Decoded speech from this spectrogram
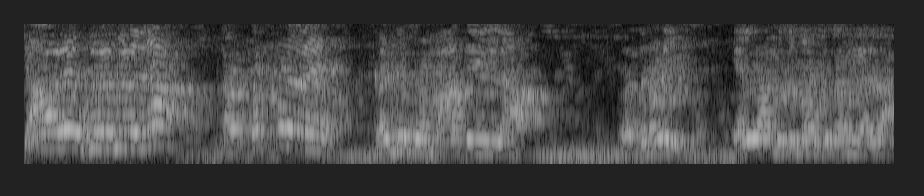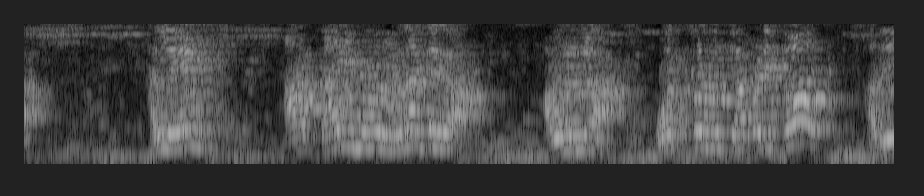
ಯಾರೇ ನಾವು ತಪ್ಪಿದರೆ ಖಂಡಿಸುವ ಮಾತೇ ಇಲ್ಲ. ಇವತ್ತು ನೋಡಿ, ಎಲ್ಲ ಮುಸ್ಲಿಮ ಉಗ್ರರಲ್ಲ ಅಲ್ಲಿ ಆ ತಾಯಿ ಮಗಳು ಹೊಡೆದಾಗ್ದಾಗ ಅವರನ್ನ ಒತ್ಕೊಂಡು ಕಾಪಾಡಿದ್ದು ಅದೇ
